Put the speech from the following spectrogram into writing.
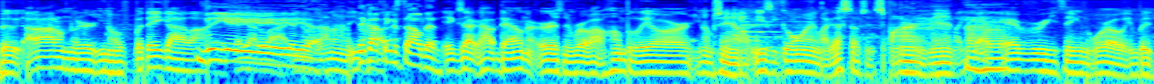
Bill. I, I don't know their, you know, but they got a lot. The- yeah, they got yeah, lot, yeah, you know, yeah. I don't you They know, got how- things dialed in. Exactly how down to earth and real, how humble they are. You know what I'm saying? How easy going. Like that stuff's inspiring, man. Like you Uh-huh. got everything in the world, and but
